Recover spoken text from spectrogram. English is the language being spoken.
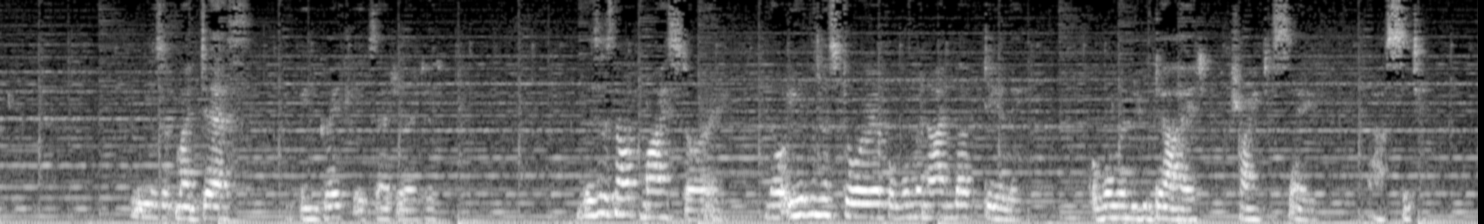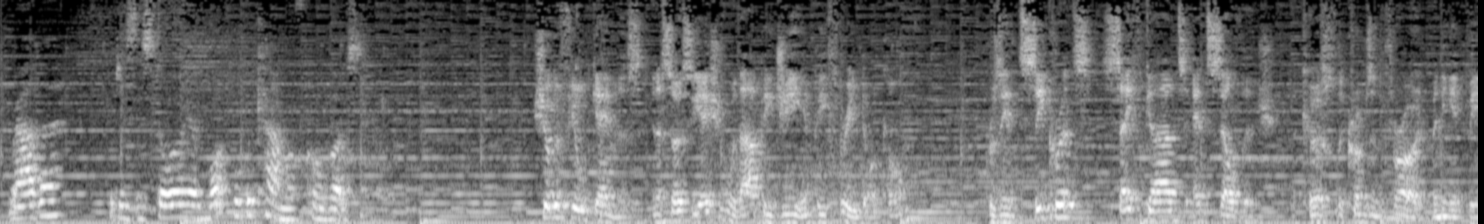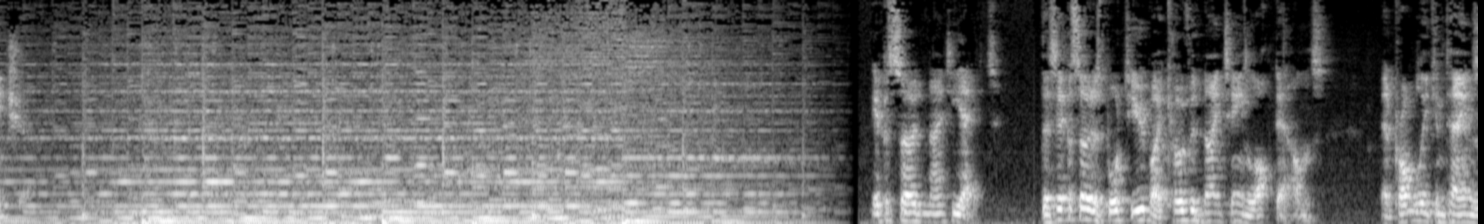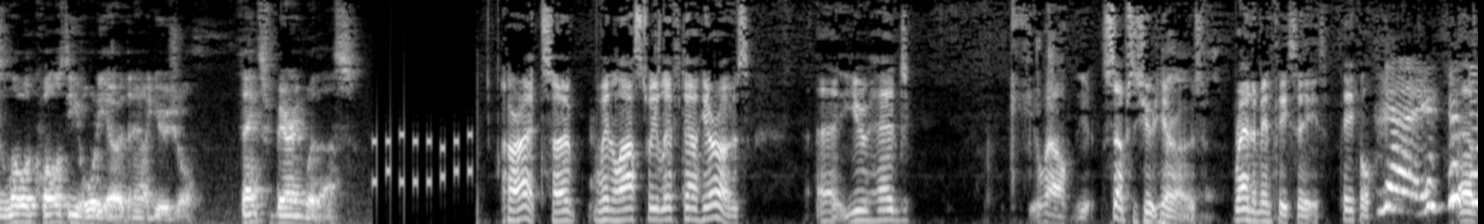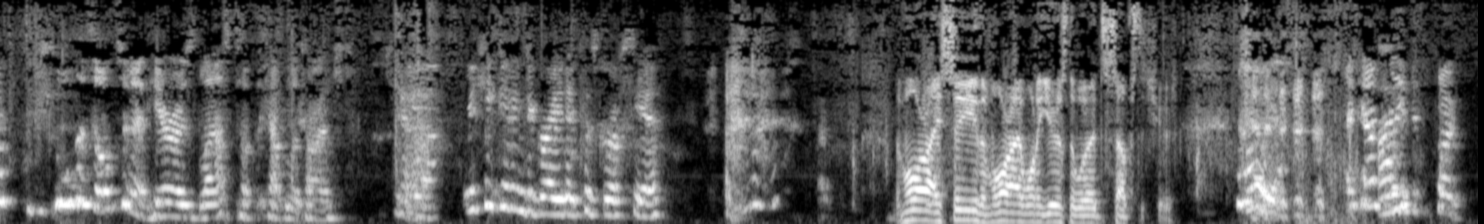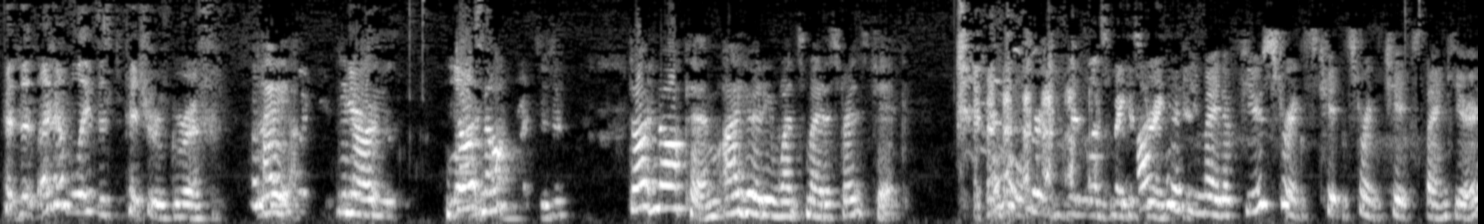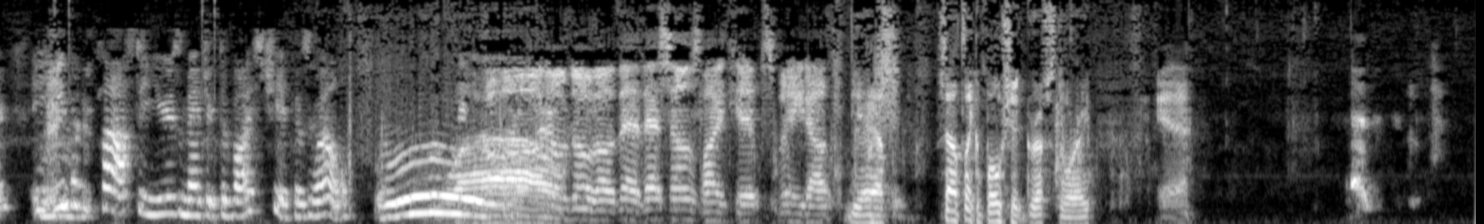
Rumors of my death have been greatly exaggerated. This is not my story, nor even the story of a woman I loved dearly, a woman who died trying to save our city. Rather, it is the story of what will become of Korvosa. Sugarfueled Gamers, in association with RPGMP3.com, presents Secrets, Safeguards, and Salvage, The Curse of the Crimson Throne mini adventure. Episode 98. This episode is brought to you by COVID 19 lockdowns and probably contains lower quality audio than our usual. Thanks for bearing with us. Alright, so when last we left our heroes, uh, you had, well, substitute heroes, random NPCs, people. Yay! Um, All this alternate heroes last t- couple of times. yeah. We keep getting degraded because Griff's here. the more I see, the more I want to use the word substitute. Oh yeah. I can't believe this po- pi- I can't believe this picture of Griff. Hey, you know, don't knock, time, right, Susan? don't knock him. I heard he once made a strength check. I thought once make a I string. heard he made a few strength, che- strength checks, thank you. He even passed a use magic device check as well. Ooh. I don't know about that. That sounds like it's made up. Yeah. Sounds like a bullshit Griff story. Yeah.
